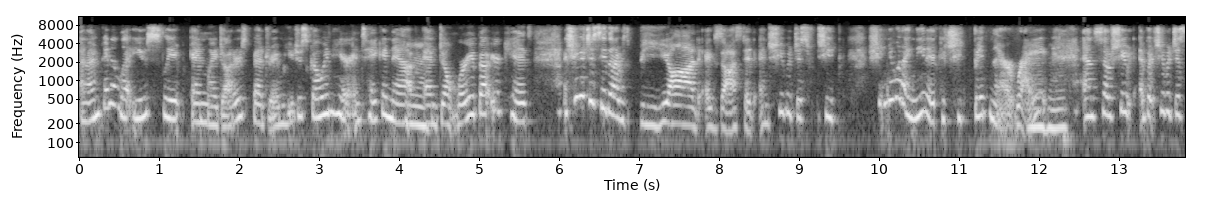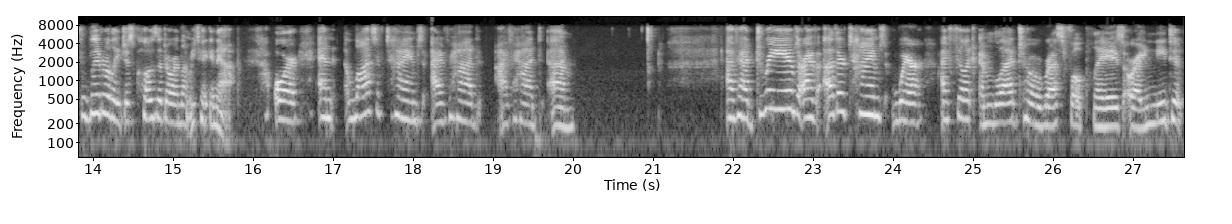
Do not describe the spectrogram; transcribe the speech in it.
and I'm going to let you sleep in my daughter's bedroom. You just go in here and take a nap Mm. and don't worry about your kids. And she could just see that I was beyond exhausted and she would just she she knew what I needed because she'd been there right? Mhm. and so she but she would just literally just close the door and let me take a nap or and lots of times i've had i've had um I've had dreams, or I have other times where I feel like I'm led to a restful place, or I need to.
